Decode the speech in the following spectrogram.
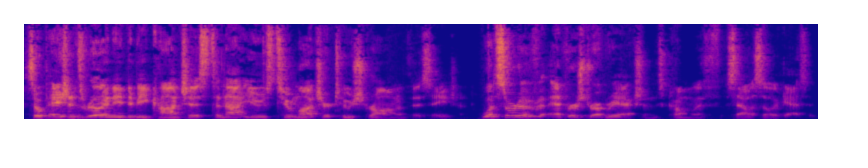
So patients really need to be conscious to not use too much or too strong of this agent. What sort of adverse drug reactions come with salicylic acid?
